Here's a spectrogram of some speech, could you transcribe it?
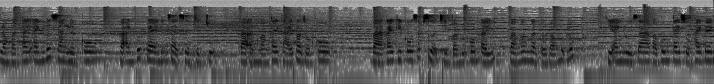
Lòng bàn tay anh lướt sang lườn cô và anh vuốt ve những giải sườn trần trụi và ấn ngón tay cái vào rốn cô. Và ngay khi cô sắp sửa chìm vào nụ hôn ấy và ngơ ngẩn ở đó một lúc, thì anh lùi ra và buông tay xuống hai bên.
